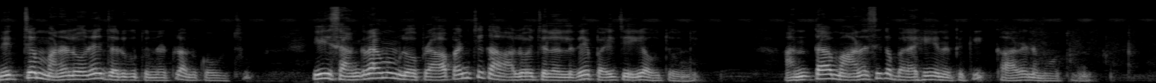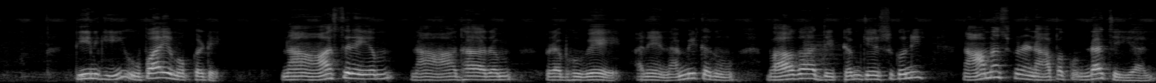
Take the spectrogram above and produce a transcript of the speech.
నిత్యం మనలోనే జరుగుతున్నట్లు అనుకోవచ్చు. ఈ సంగ్రామంలో ప్రాపంచిక ఆలోచనలదే పైచేయి అవుతుంది. అంతా మానసిక బలహీనతకి కారణమవుతుంది. దీనికి ఉపాయం ఒక్కటే. నా ఆశ్రయం నా ఆధారం ప్రభువే అనే నమ్మికను బాగా దిట్టం చేసుకొని నామస్మరణ ఆపకుండా చేయాలి.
